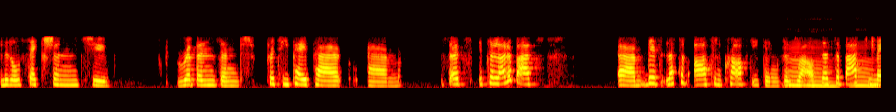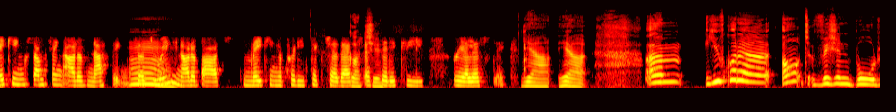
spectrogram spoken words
little section to ribbons and pretty paper. Um, so it's it's a lot about. Um, there's lots of art and crafty things as mm, well. So it's about mm. making something out of nothing. So mm. it's really not about making a pretty picture that's aesthetically realistic. Yeah, yeah. Um, you've got a art vision board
